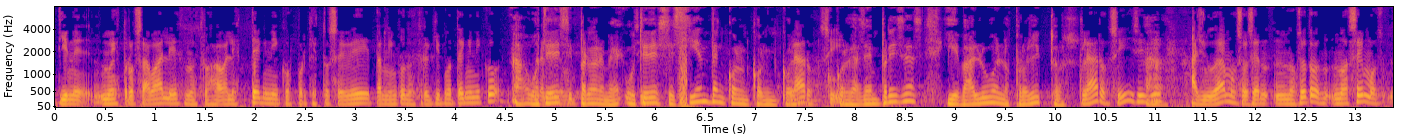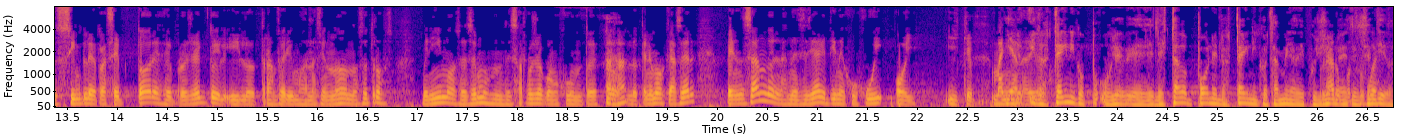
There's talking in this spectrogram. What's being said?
tiene nuestros avales, nuestros avales técnicos, porque esto se ve también con nuestro equipo técnico. Ah, ustedes, perdónenme, ustedes se sientan con, con, con, las empresas y evalúan los proyectos. Claro, sí, sí, sí. Ah. Ayudamos, o sea, nosotros no hacemos simples receptores de proyecto y, lo transferimos a Nación, no, nosotros venimos, hacemos un desarrollo conjunto. Esto lo tenemos que hacer pensando en las necesidades que tiene Jujuy hoy y que mañana. Y, los técnicos, el Estado pone los técnicos también a disposición en este sentido.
